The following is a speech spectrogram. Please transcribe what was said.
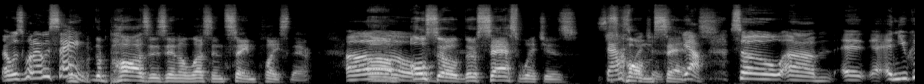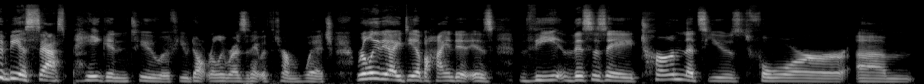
That was what I was saying. the pause is in a less insane place there. Oh. Um, also, they're sass witches. Sass call them sass. Yeah. So, um, and you can be a sass pagan too if you don't really resonate with the term witch. Really, the idea behind it is the this is a term that's used for um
